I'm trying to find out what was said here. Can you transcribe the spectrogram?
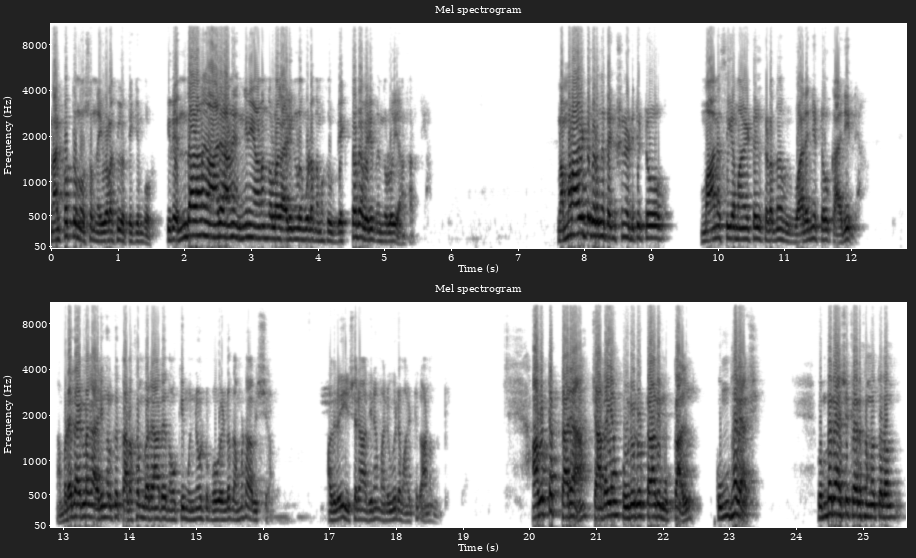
നാൽപ്പത്തൊന്ന് ദിവസം നെയ്വിളക്ക് കത്തിക്കുമ്പോൾ ഇത് എന്താണ് ആരാണ് എങ്ങനെയാണെന്നുള്ള കാര്യങ്ങളും കൂടെ നമുക്ക് വ്യക്തത വരും എന്നുള്ളത് യാഥാർത്ഥ്യമാണ്. നമ്മളായിട്ട് കിടന്ന് ടെൻഷൻ അടിച്ചിട്ടോ മാനസികമായിട്ട് കിടന്ന് വലഞ്ഞിട്ടോ കാര്യമില്ല. നമ്മുടേതായിട്ടുള്ള കാര്യങ്ങൾക്ക് തടസ്സം വരാതെ നോക്കി മുന്നോട്ട് പോകേണ്ടത് നമ്മുടെ ആവശ്യമാണ്. അതിൽ ഈശ്വരാധീനം അനുകൂലമായിട്ട് കാണുന്നുണ്ട്. അവിട്ട തര ചതയം പുരുരുട്ടാതി മുക്കാൽ കുംഭരാശി. കുംഭരാശിക്കാരെ സംബന്ധിച്ചോളം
